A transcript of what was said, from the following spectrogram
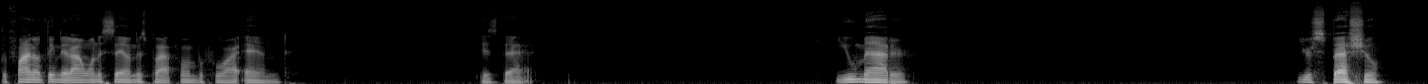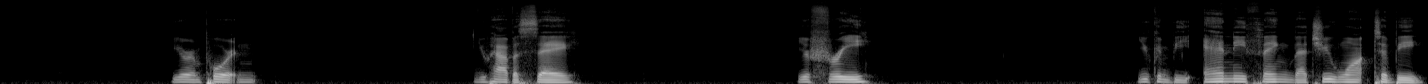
the final thing that I want to say on this platform before I end is that you matter. You're special. You're important. You have a say. You're free. You can be anything that you want to be,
